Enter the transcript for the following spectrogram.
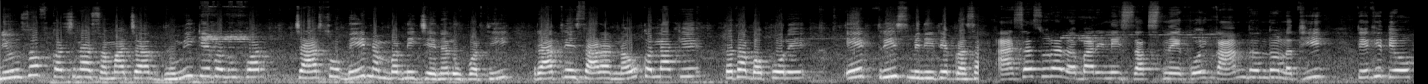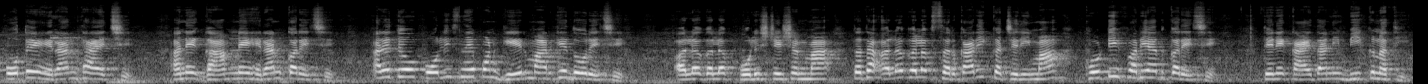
news of કચ્છના સમાચાર ભૂમિ cable ઉપર ચારસો બે નંબરની ચેનલ ઉપરથી રાત્રે સાડા નવ કલાકે તથા બપોરે એક ત્રીસ મિનિટે પ્રસાર આશાસુરા રબારીની શખ્સને કોઈ કામ ધંધો નથી, તેથી તેઓ પોતે હેરાન થાય છે અને ગામને હેરાન કરે છે અને તેઓ પોલીસને પણ ગેરમાર્ગે દોરે છે. અલગ અલગ પોલીસ સ્ટેશનમાં તથા અલગ અલગ સરકારી કચેરીમાં ખોટી ફરિયાદ કરે છે. તેને કાયદાની બીક નથી.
